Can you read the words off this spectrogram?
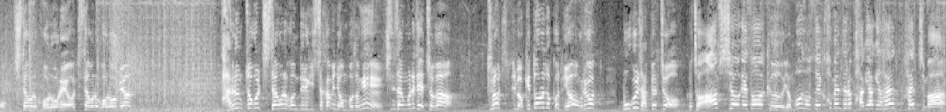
어, 지상으로 걸어오네요. 지상으로 걸어오면 다른 쪽을 지상으로 건드리기 시작하면 연보성이 신상문의 대처가 드랍십이 몇개 떨어졌거든요. 그리고 목을 잡혔죠. 그렇죠. 9시 지역에서 그 연보 선수의 커맨드를 파괴하긴 하였, 하였지만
